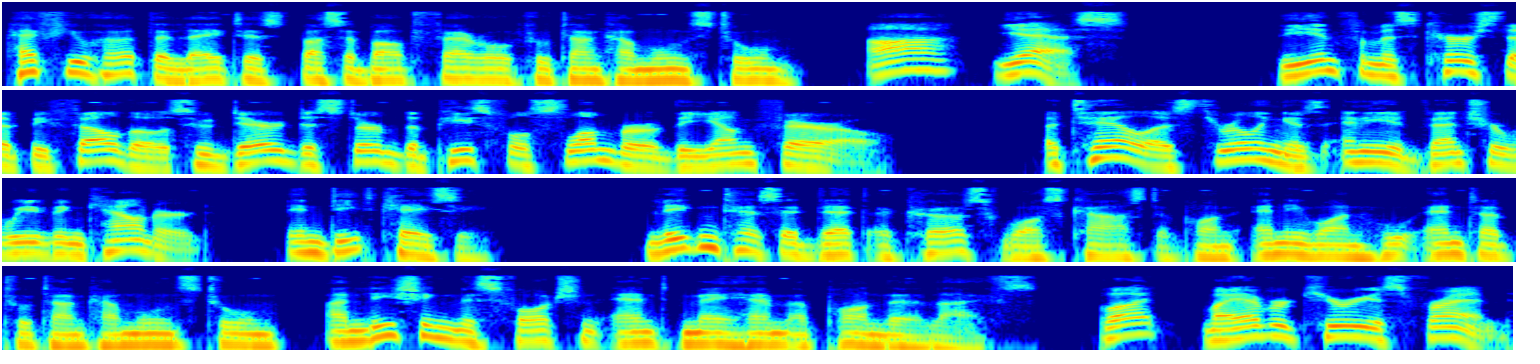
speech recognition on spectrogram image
have you heard the latest buzz about Pharaoh Tutankhamun's tomb? Ah, yes. The infamous curse that befell those who dared disturb the peaceful slumber of the young pharaoh. A tale as thrilling as any adventure we've encountered. Indeed, Casey. Legend has it that a curse was cast upon anyone who entered Tutankhamun's tomb, unleashing misfortune and mayhem upon their lives. But, my ever curious friend,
